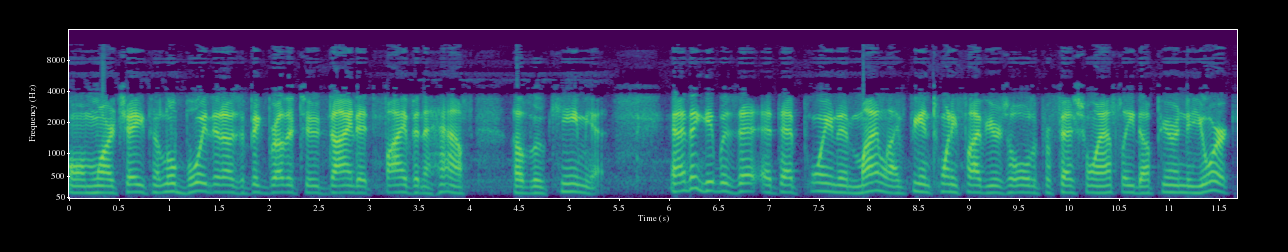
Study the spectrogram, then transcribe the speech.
on March 8th. A little boy that I was a big brother to died at five and a half of leukemia. And I think it was at, at that point in my life, being 25 years old, a professional athlete up here in New York,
